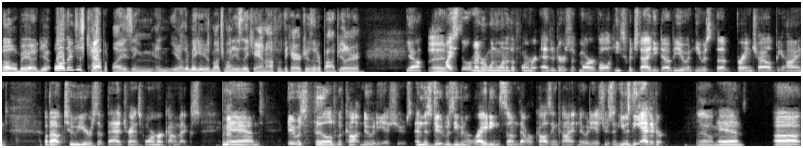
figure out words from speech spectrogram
Oh man, yeah. Well, they're just Yep. capitalizing, and you know they're making as much money as they can off of the characters that are popular. Yeah, But- I still remember when one of the former editors of Marvel he switched to IDW and he was the brainchild behind about two years of bad Transformer comics, and it was filled with continuity issues. And this dude was even writing some that were causing continuity issues, and he was the editor. Oh man. And uh,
